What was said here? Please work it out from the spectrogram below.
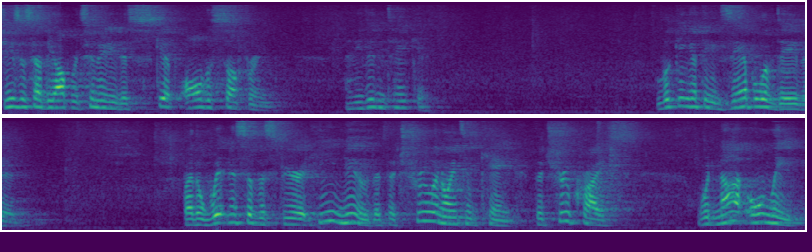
Jesus had the opportunity to skip all the suffering, and he didn't take it. Looking at the example of David, by the witness of the Spirit, he knew that the true anointed king, the true Christ, would not only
